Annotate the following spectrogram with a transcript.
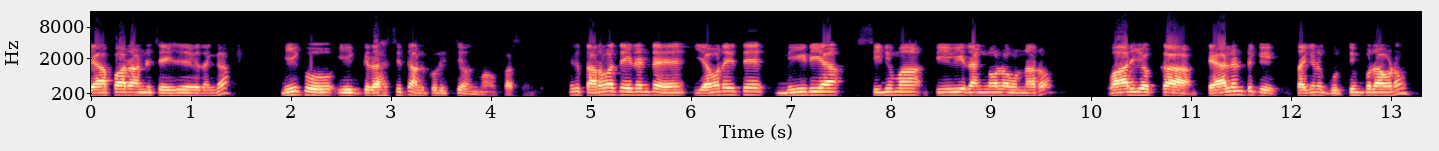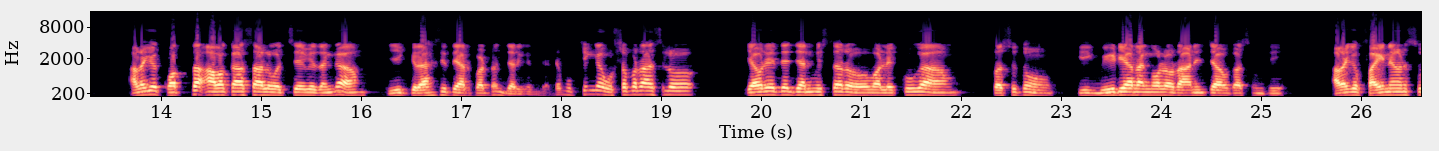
వ్యాపారాన్ని చేసే విధంగా మీకు ఈ గ్రహస్థితి అనుకూలిచ్చే ఉంది అవకాశం ఉంది. ఇక తర్వాత ఏంటంటే ఎవరైతే మీడియా సినిమా టీవీ రంగంలో ఉన్నారో వారి యొక్క టాలెంట్కి తగిన గుర్తింపు రావడం అలాగే కొత్త అవకాశాలు వచ్చే విధంగా ఈ గ్రహస్థితి ఏర్పడడం జరిగింది. అంటే ముఖ్యంగా వృషభ రాశిలో ఎవరైతే జన్మిస్తారో వాళ్ళు ఎక్కువగా ప్రస్తుతం ఈ మీడియా రంగంలో రాణించే అవకాశం ఉంది. అలాగే ఫైనాన్స్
